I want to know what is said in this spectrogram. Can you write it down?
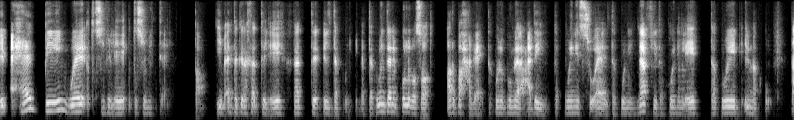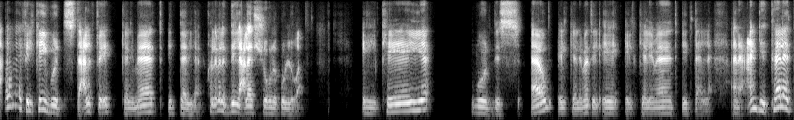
يبقى had been والتصريف الايه؟ التصريف الثالث طب يبقى أنت كده خدت الإيه؟ خدت التكوين يبقى التكوين تاني بكل بساطة أربع حاجات تكوين الجملة العادية تكوين السؤال تكوين النفي تكوين الإيه؟ تكوين المجهول تعالى بقى في ال key words تعالى في إيه؟ كلمات الداله خلي بالك دي اللي عليها الشغل كله بقى ال key words أو الكلمات الإيه؟ الكلمات الداله أنا عندي ثلاث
